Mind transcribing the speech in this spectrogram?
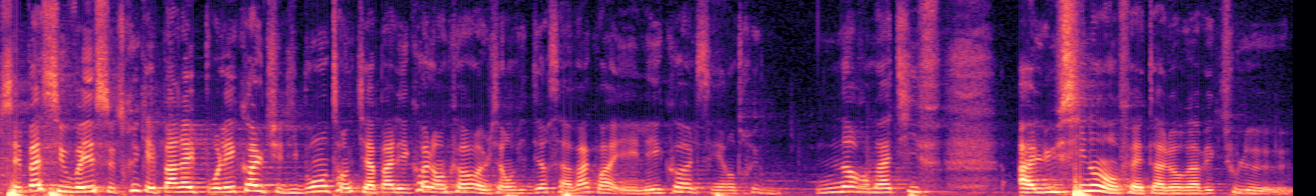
je sais pas si vous voyez ce truc, et pareil pour l'école, tu dis, bon, tant qu'il n'y a pas l'école encore, j'ai envie de dire, ça va, quoi. Et l'école, c'est un truc normatif. hallucinant en fait. Alors avec tout le,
